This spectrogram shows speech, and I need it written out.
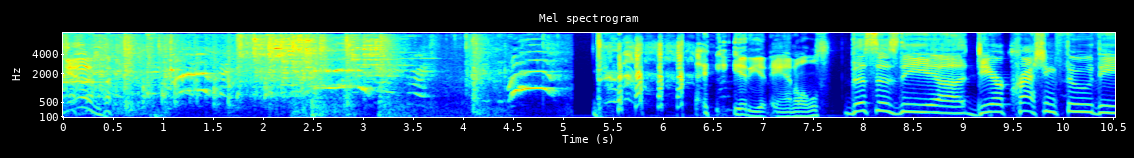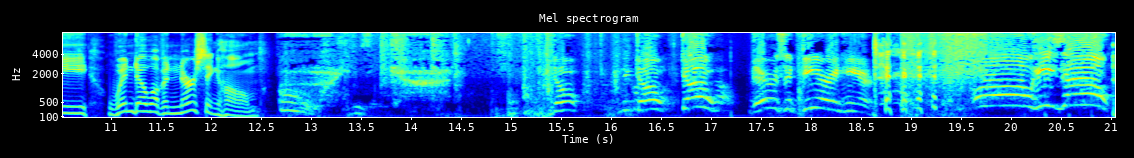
again. Idiot animals. This is the uh, deer crashing through the window of a nursing home. Oh my god! Don't, don't, don't! There is a deer in here. oh, he's out!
